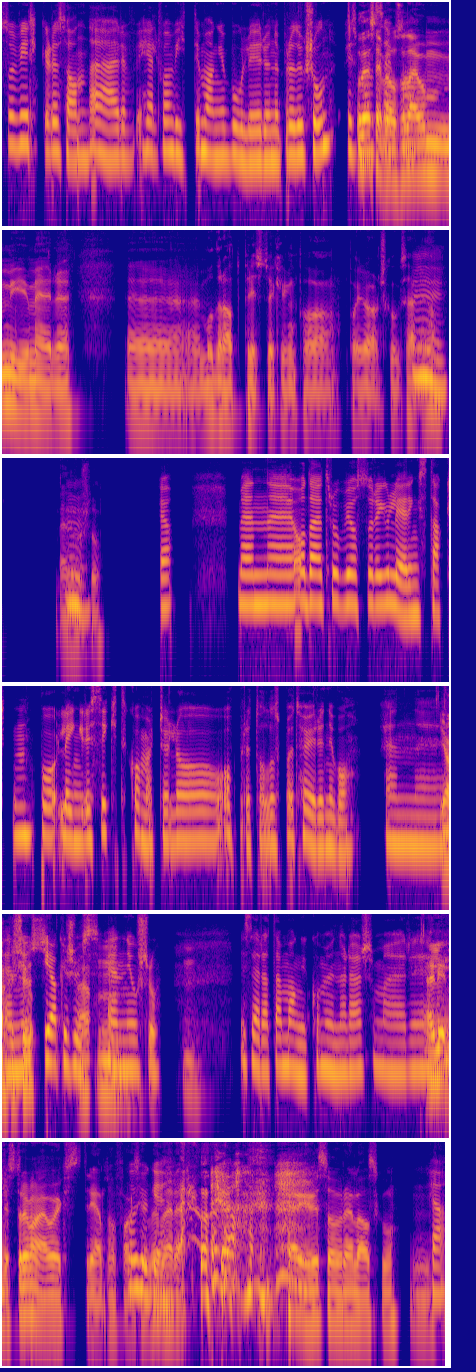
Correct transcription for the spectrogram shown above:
så, virker det sånn. Det er helt vanvittig mange boliger under produksjon. og det ser vi også. På... Det er jo mye mer eh, moderat prisutvikling på, på Lørenskog særlig mm. enn i mm. Oslo. Ja. Men, eh, og der tror vi også reguleringstakten på lengre sikt kommer til å opprettholdes på et høyere nivå enn eh, I Akershus, enn i, Akershus, ja. mm. enn i Oslo. Mm. Vi ser at det er mange kommuner der som er Ja, Lillestrøm er jo ekstremt offensive. Dere høyhus over en lav sko. Mm. Ja.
